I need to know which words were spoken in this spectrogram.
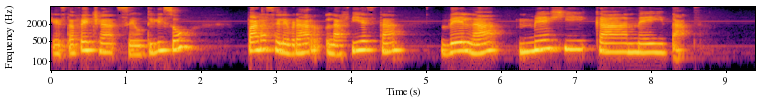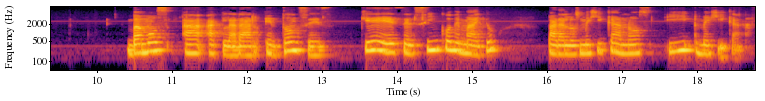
esta fecha se utilizó para celebrar la fiesta de la mexicaneidad. Vamos a aclarar entonces qué es el 5 de mayo para los mexicanos y mexicanas.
